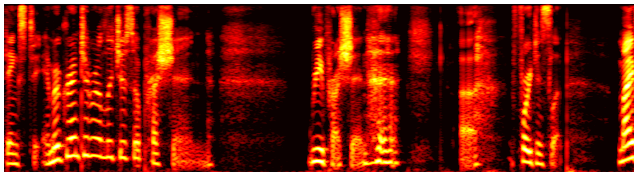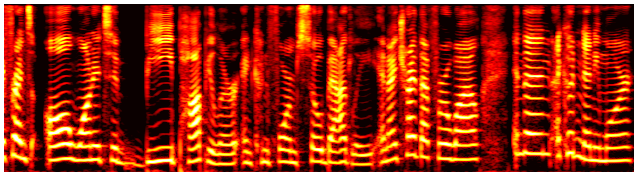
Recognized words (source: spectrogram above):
Thanks to immigrant and religious oppression. Repression. uh, Freudian slip. My friends all wanted to be popular and conform so badly, and I tried that for a while, and then I couldn't anymore,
